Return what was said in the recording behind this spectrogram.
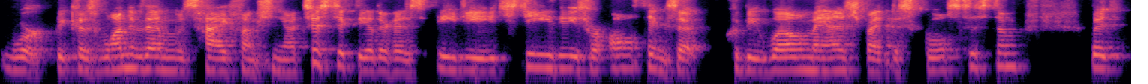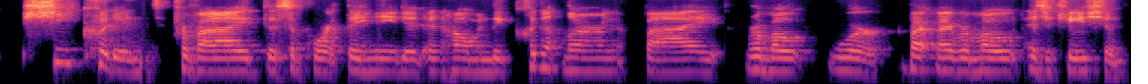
work because one of them was high functioning autistic, the other has ADHD. These were all things that could be well managed by the school system, but she couldn't provide the support they needed at home and they couldn't learn by remote work, by, remote education.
